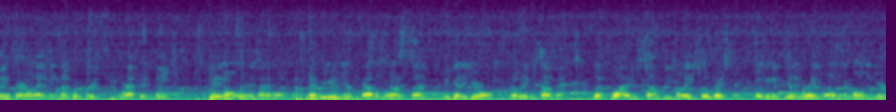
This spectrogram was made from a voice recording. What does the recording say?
Internal enemy number three, rapid aging. Getting older is unavoidable. Every year the earth travels around the sun, you get a year old. Nobody can stop that. But why do some people age so gracefully, looking and feeling great well into their golden years,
